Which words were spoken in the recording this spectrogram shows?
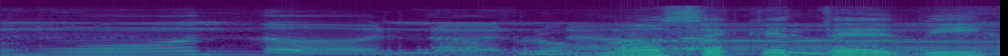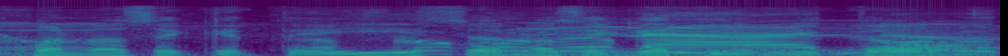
mundo. No, no. No sé qué te dijo, no sé qué te Aflojo hizo, no sé qué te invitó.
